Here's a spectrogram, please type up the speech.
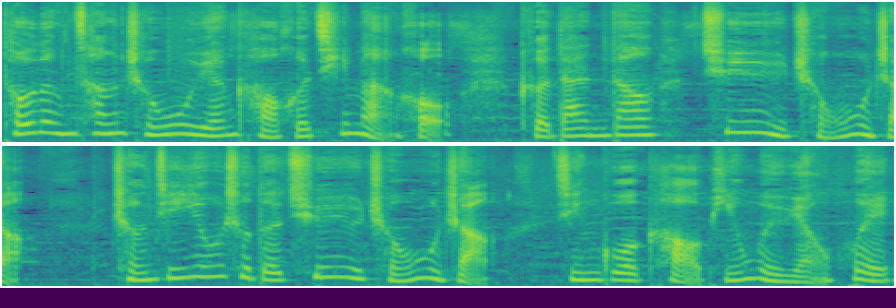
头等舱乘务员考核期满后，可担当区域乘务长。成绩优秀的区域乘务长，经过考评委员会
